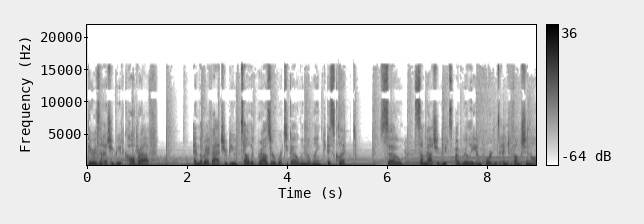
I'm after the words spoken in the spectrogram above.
there is an attribute called href. And the href attribute tell the browser where to go when the link is clicked. So, some attributes are really important and functional.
